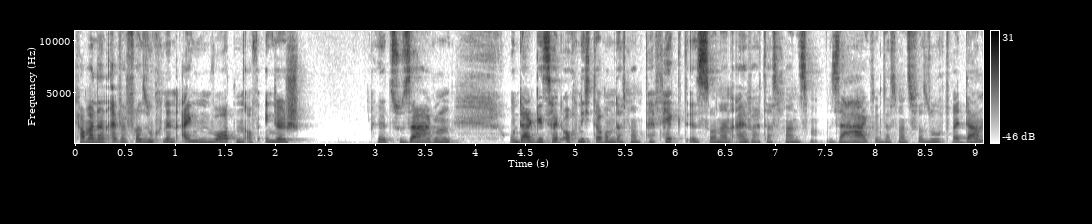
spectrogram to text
kann man dann einfach versuchen, in eigenen Worten auf Englisch äh, zu sagen. Und da geht es halt auch nicht darum, dass man perfekt ist, sondern einfach, dass man es sagt und dass man es versucht, weil dann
